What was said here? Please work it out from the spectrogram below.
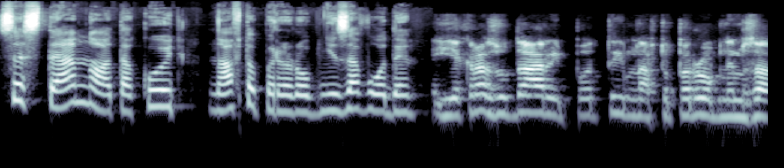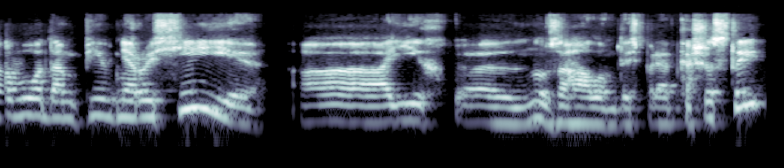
системно атакують нафтопереробні заводи. І якраз удари по тим нафтопереробним заводам півдня Росії, їх е, ну загалом десь порядка шести,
